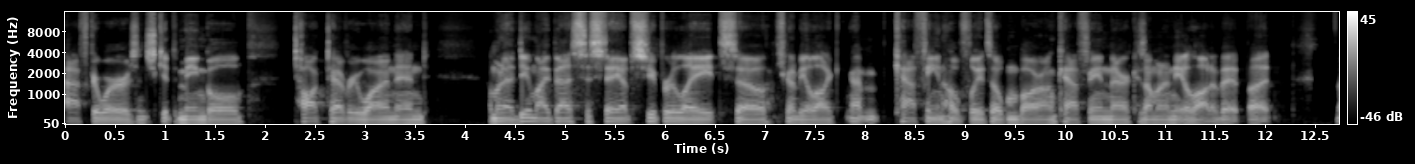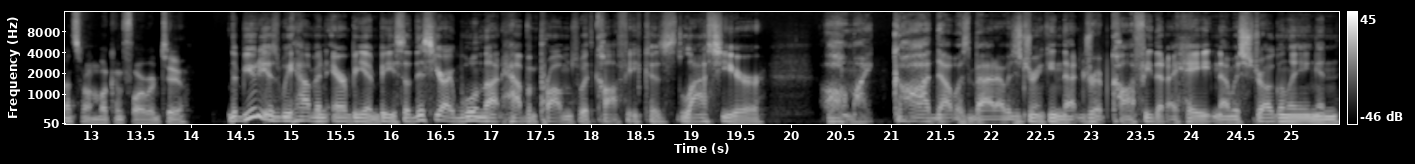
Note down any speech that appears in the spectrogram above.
afterwards and just get to mingle, talk to everyone. And I'm going to do my best to stay up super late. So, it's going to be a lot of um, caffeine. Hopefully, it's open bar on caffeine there because I'm going to need a lot of it. But that's what I'm looking forward to. The beauty is we have an Airbnb. So this year I will not have problems with coffee because last year, oh my God, that was bad. I was drinking that drip coffee that I hate and I was struggling. And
